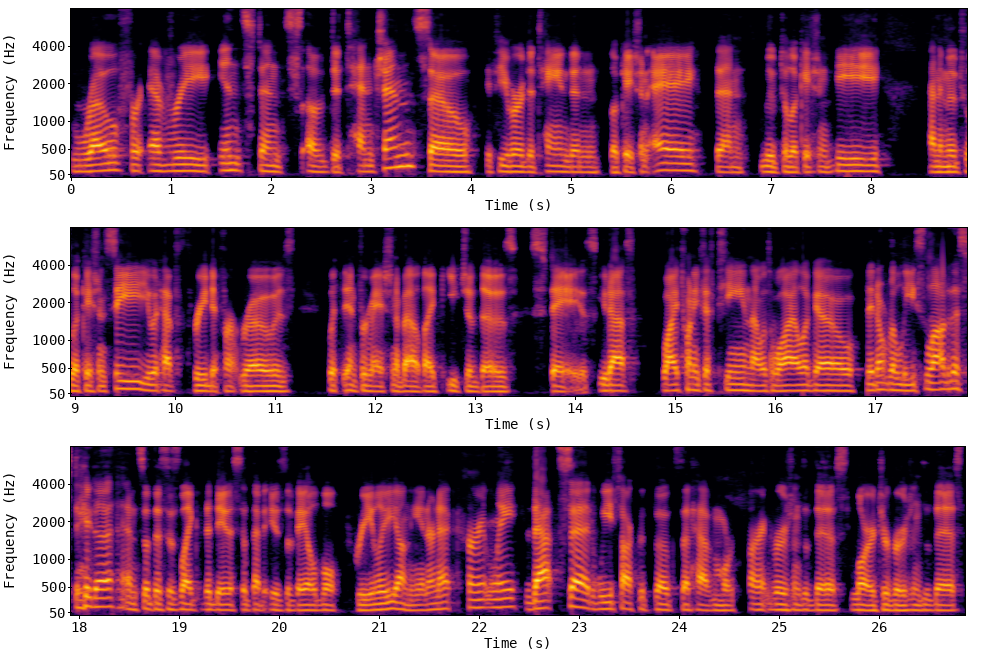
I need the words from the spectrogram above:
row for every instance of detention. So if you were detained in location A, then move to location B, and then move to location C, you would have three different rows with information about like each of those stays. You'd ask, why 2015? That was a while ago. They don't release a lot of this data. And so this is like the data set that is available freely on the internet currently. That said, we've talked with folks that have more current versions of this, larger versions of this.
